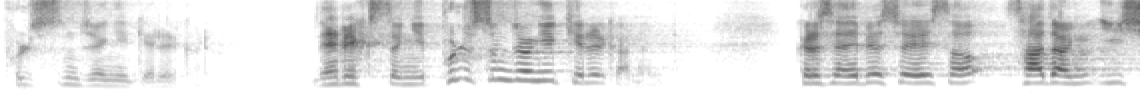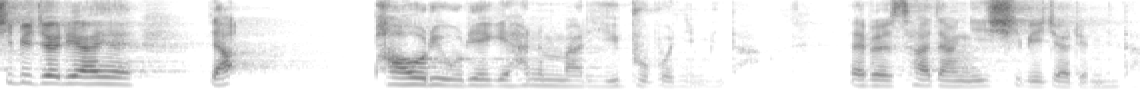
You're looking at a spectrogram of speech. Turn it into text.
불순종의 길을 걸어. 내 백성이 불순종의 길을 가는다. 그래서 에베소에서 4장 22절 이하에 야, 바울이 우리에게 하는 말이 이 부분입니다. 에베소 4장 22절입니다.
